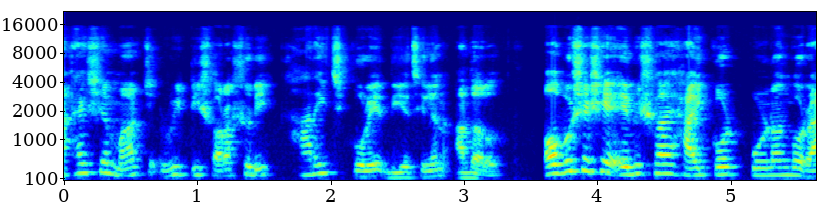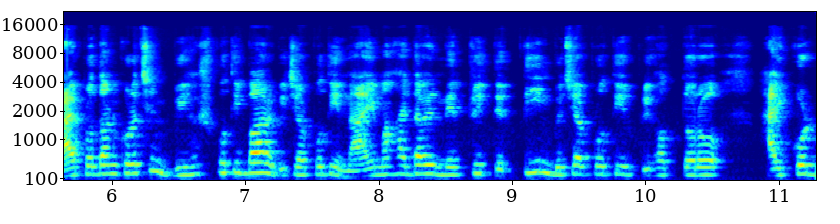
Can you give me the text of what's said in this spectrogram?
আঠাইশে মার্চ রিটটি সরাসরি খারিজ করে দিয়েছিলেন আদালত। অবশেষে এ বিষয়ে হাইকোর্ট পূর্ণাঙ্গ রায় প্রদান করেছেন। বৃহস্পতিবার বিচারপতি নাইমা হায়দারের নেতৃত্বে তিন বিচারপতির বৃহত্তর হাইকোর্ট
